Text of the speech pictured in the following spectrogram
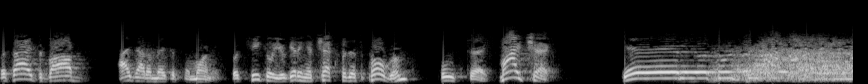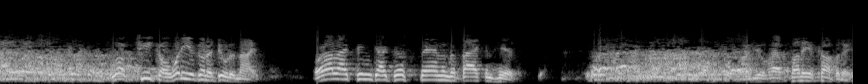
Besides, Bob, I got to make us some money. But Chico, you're getting a check for this program. Whose check? My check. Look, Chico, what are you to do tonight? Well, I think I just stand in the back and hit. Well, you'll have plenty of company.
